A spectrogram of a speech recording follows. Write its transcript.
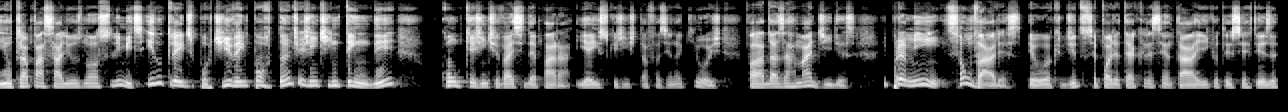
e- e ultrapassar ali os nossos limites. E no trade esportivo é importante a gente entender com o que a gente vai se deparar. E é isso que a gente está fazendo aqui hoje. Falar das armadilhas. E para mim, são várias. Eu acredito, você pode até acrescentar aí, que eu tenho certeza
